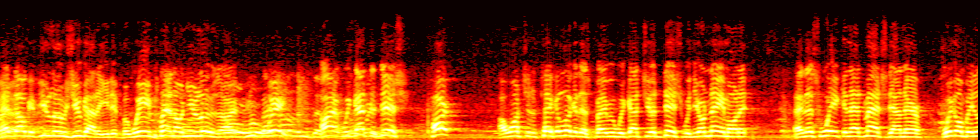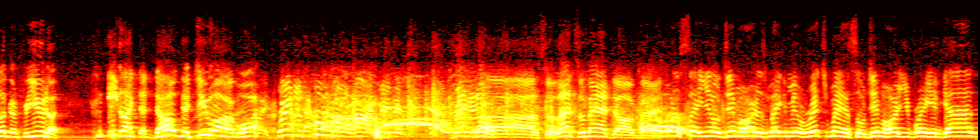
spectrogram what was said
Mad. Dog, if you lose, you got to eat it, but we ain't planning on you losing, all right? Wait. All right, we got the dish. Hart, I want you to take a look at this, baby. We got you a dish with your name on it. And this week in that match down there, we're going to be looking for you to eat like the dog that you are, boy. Bring your spoon on, Hart, baby. Bring it on. Ah, so that's the Mad Dog All I want to say, you know, Jimmy Hart is making me a rich man. So, Jimmy Hart, you bring in guys,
